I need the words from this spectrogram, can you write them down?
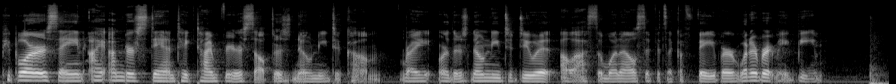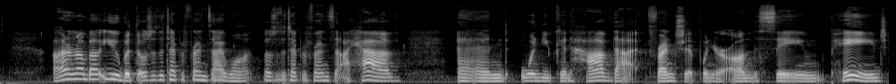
People are saying, I understand, take time for yourself. There's no need to come, right? Or there's no need to do it. I'll ask someone else if it's like a favor, whatever it may be. I don't know about you, but those are the type of friends I want. Those are the type of friends that I have. And when you can have that friendship, when you're on the same page,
